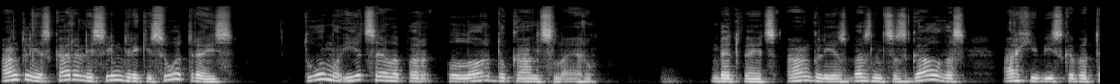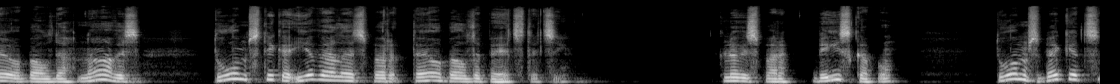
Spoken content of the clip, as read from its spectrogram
Anglijas karalis Indrikis II Tomu iecēla par lordu kancleru, bet pēc Anglijas baznīcas galvas arhibīskapa Teobalda nāves, Toms tika ievēlēts par Teobalda pēcteci. Kļuvis par bīskapu, Toms Bekets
